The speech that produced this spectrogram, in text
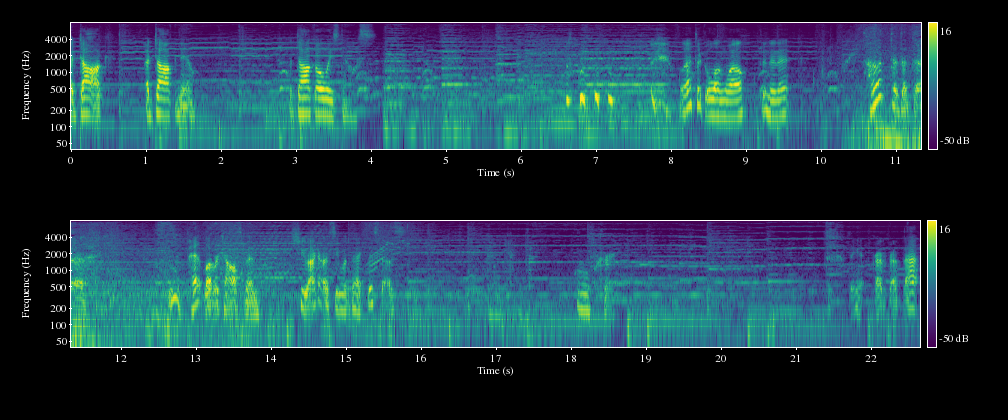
A dog. A dog knew. The dog always knows. well, that took a long while, didn't it? Ooh, pet lover talisman. Shoot, I gotta see what the heck this does. Okay. Dang it, gotta grab that.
